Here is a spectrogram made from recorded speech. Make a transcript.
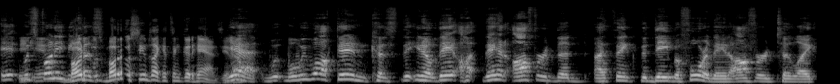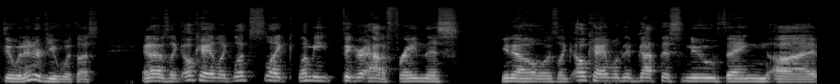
it was it- funny Moto, because Moto seems like it's in good hands. You know? Yeah, w- well, we walked in because you know they uh, they had offered the I think the day before they had offered to like do an interview with us, and I was like, okay, like let's like let me figure out how to frame this. You know, I was like, okay, well they've got this new thing, uh,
